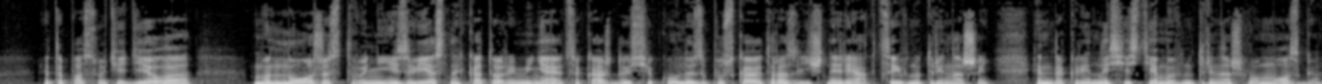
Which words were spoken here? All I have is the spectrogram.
– это, по сути дела, множество неизвестных, которые меняются каждую секунду и запускают различные реакции внутри нашей эндокринной системы, внутри нашего мозга.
